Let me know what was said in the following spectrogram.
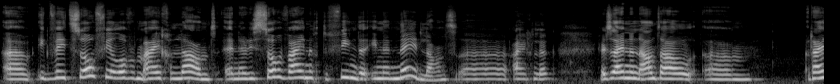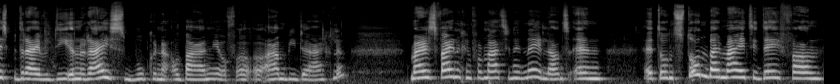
eh, ik weet zoveel over mijn eigen land... en er is zo weinig te vinden in het Nederlands eh, eigenlijk. Er zijn een aantal... ehm, reisbedrijven die een reis boeken naar Albanië of eh, aanbieden eigenlijk. Maar er is weinig informatie in het Nederlands. En het ontstond bij mij het idee van,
